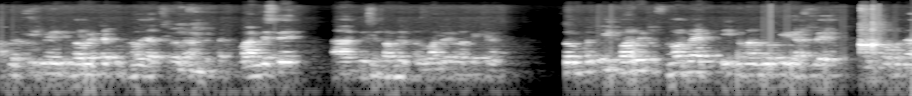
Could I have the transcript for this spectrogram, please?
আপনার টি টোয়েন্টি ফর্মেটটা খুব ভালো যাচ্ছিল না? ওয়ান ডেতে দেশের ফর্মেট ওয়ান খেলেন তো এই ফর্মেট ফর্মেট এই কথাগুলো কি আসলে কতটা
